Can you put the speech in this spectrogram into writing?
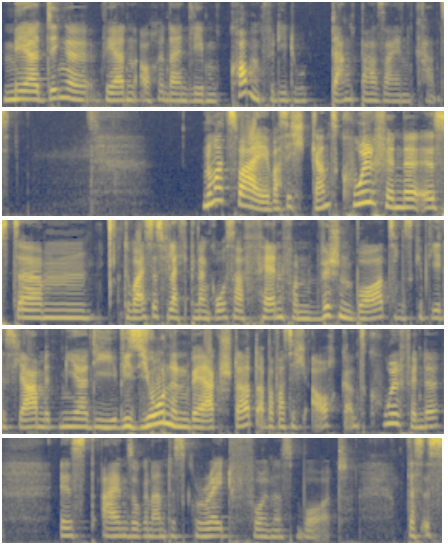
mehr Dinge werden auch in dein Leben kommen, für die du dankbar sein kannst. Nummer zwei, was ich ganz cool finde, ist, ähm, du weißt es vielleicht, ich bin ein großer Fan von Vision Boards und es gibt jedes Jahr mit mir die Visionenwerkstatt. Aber was ich auch ganz cool finde, ist ein sogenanntes Gratefulness Board. Das ist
